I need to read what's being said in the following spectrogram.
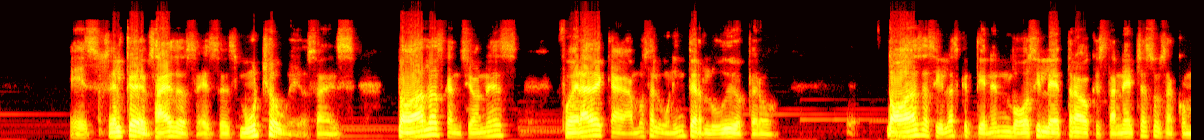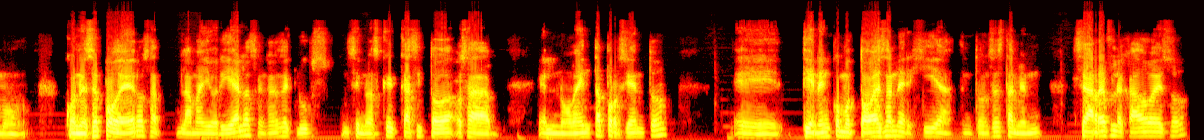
es el que, ¿sabes? Es, es, es mucho, güey, o sea, es todas las canciones fuera de que hagamos algún interludio, pero todas así las que tienen voz y letra o que están hechas, o sea, como con ese poder, o sea, la mayoría de las canciones de clubs, si no es que casi todas, o sea, el 90% eh, tienen como toda esa energía. Entonces también se ha reflejado eso,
